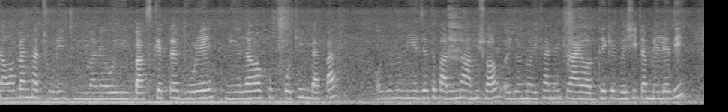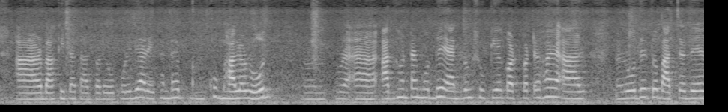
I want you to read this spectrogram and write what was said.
জামা প্যান্ট না ঝুড়ি মানে ওই বাস্কেটটা ধরে নিয়ে যাওয়া খুব কঠিন ব্যাপার। ওই জন্য নিয়ে যেতে পারি না আমি সব। ওই জন্য ওইখানে প্রায় অর্ধেকের বেশিটা মেলে দিই। আর বাকিটা তারপরে ওপরে দিই। আর এখানটায় খুব ভালো রোদ। আধ ঘণ্টার মধ্যে একদম শুকিয়ে কটকটে হয়। আর রোদে তো বাচ্চাদের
